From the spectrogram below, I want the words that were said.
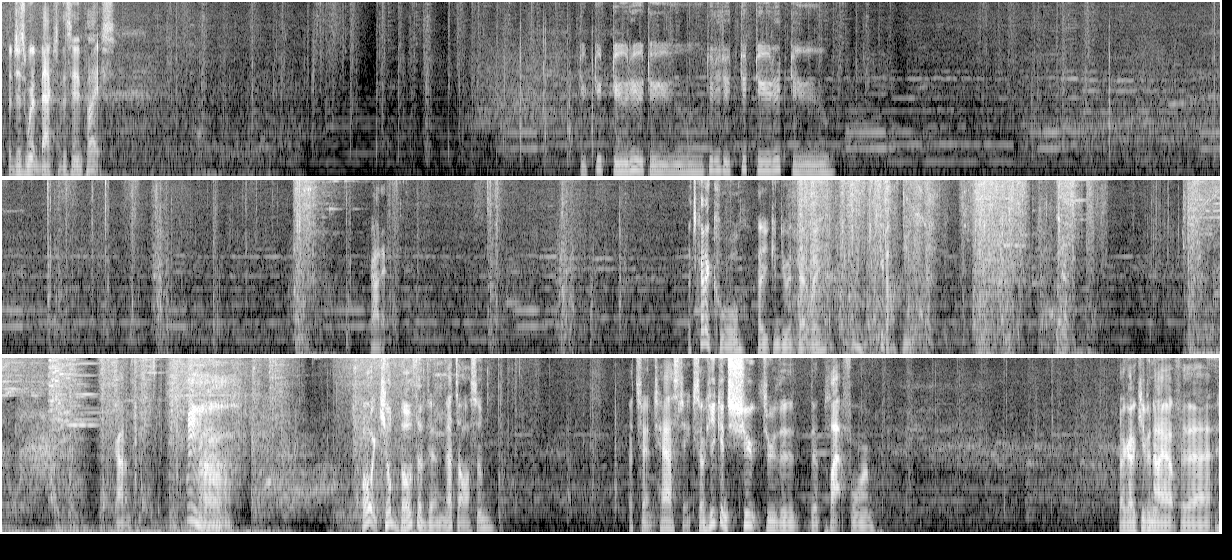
I just went back to the same place. Do do do do do do do do do do kind of cool how you can do it that way. Get off me. Got him. Oh, it killed both of them. That's awesome. That's fantastic. So he can shoot through the, the platform. I gotta keep an eye out for that.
